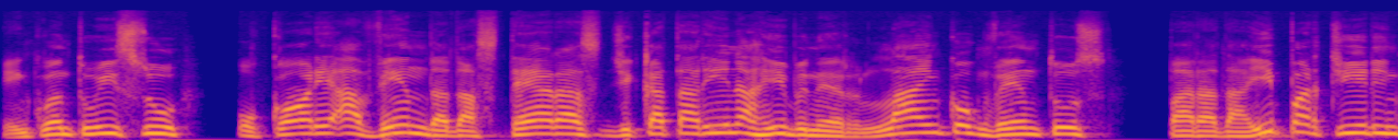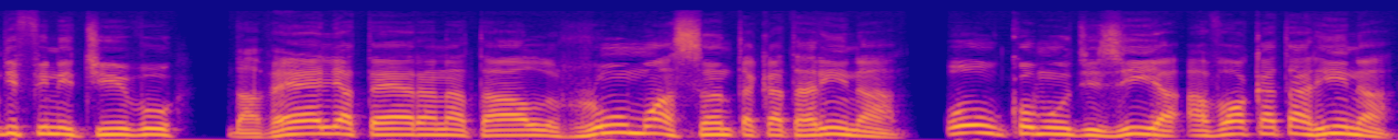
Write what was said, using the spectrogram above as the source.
Enquanto isso, ocorre a venda das terras de Catarina Hibner, lá em Conventos, para daí partir em definitivo da velha terra natal rumo a Santa Catarina, ou como dizia a avó Catarina,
